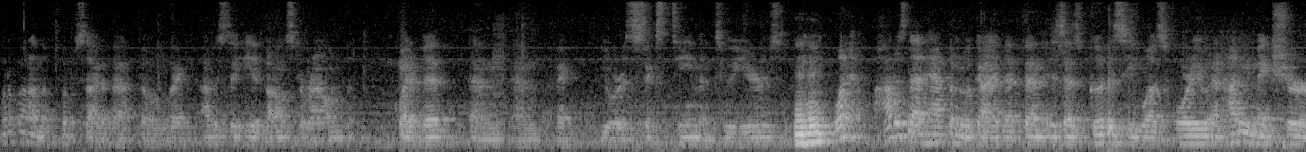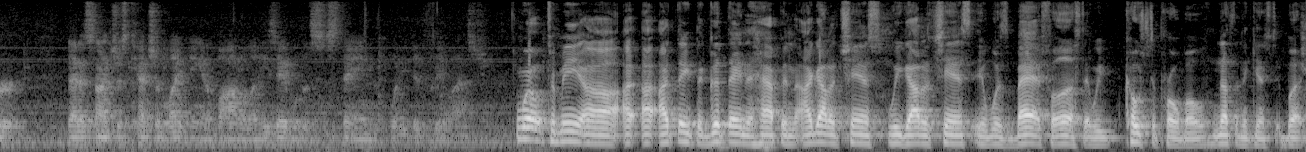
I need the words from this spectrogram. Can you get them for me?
what about on the flip side of that though? Like, obviously he had bounced around quite a bit and, and I think you were his sixth team in two years. Mhm. What, how does that happen to a guy that then is as good as he was for you? And how do you make sure that it's not just catching lightning in a bottle and he's able to sustain what he did for you last year? Well, to me, uh, I, I- think the good thing that happened, I got a chance, we got a chance, it was bad for us that we coached the Pro Bowl, nothing against it, but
